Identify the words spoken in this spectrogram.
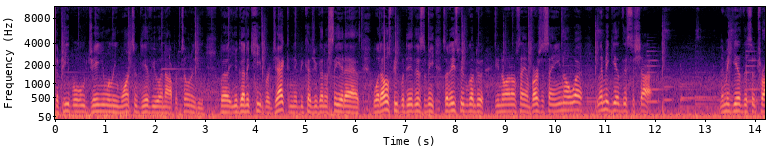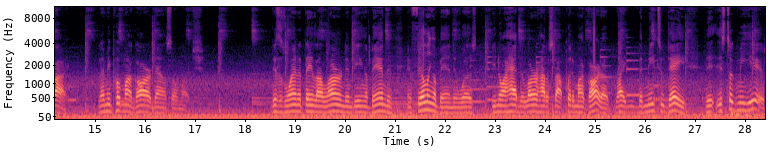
The people who genuinely want to give you an opportunity. But you're going to keep rejecting it because you're going to see it as, well, those people did this to me, so these people going to do it. You know what I'm saying? Versus saying, you know what? Let me give this a shot. Let me give this a try. Let me put my guard down so much. This is one of the things I learned in being abandoned and feeling abandoned was, you know, I had to learn how to stop putting my guard up, right? The Me Today, this took me years.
